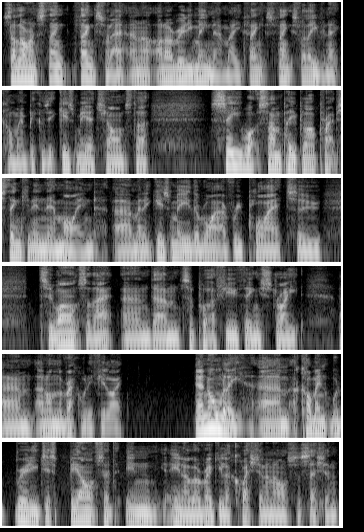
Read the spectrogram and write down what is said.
So Lawrence, thank, thanks for that, and I, and I really mean that, mate. Thanks, thanks for leaving that comment because it gives me a chance to see what some people are perhaps thinking in their mind, um, and it gives me the right of reply to to answer that and um, to put a few things straight um, and on the record, if you like. Now, normally um, a comment would really just be answered in, you know, a regular question and answer session.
